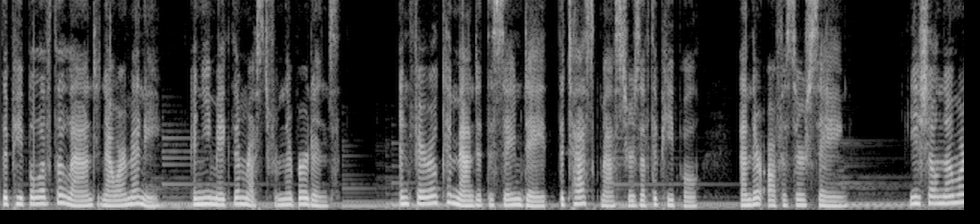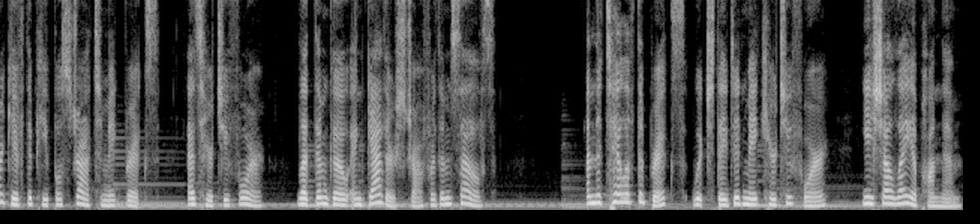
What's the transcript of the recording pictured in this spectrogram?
the people of the land now are many, and ye make them rest from their burdens. And Pharaoh commanded the same day the taskmasters of the people and their officers, saying, Ye shall no more give the people straw to make bricks, as heretofore. Let them go and gather straw for themselves. And the tale of the bricks, which they did make heretofore, ye shall lay upon them.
